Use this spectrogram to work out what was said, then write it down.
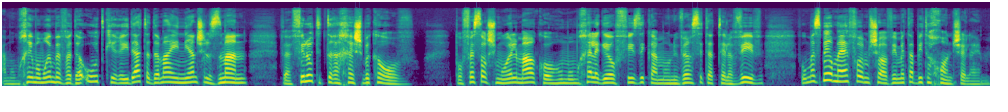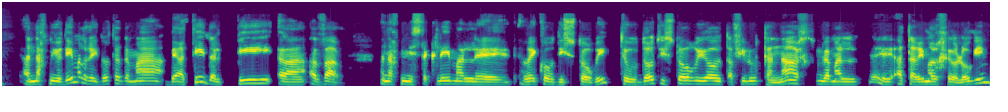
המומחים אומרים בוודאות כי רעידת אדמה היא עניין של זמן, ואפילו תתרחש בקרוב. פרופסור שמואל מרקו הוא מומחה לגיאופיזיקה מאוניברסיטת תל אביב, והוא מסביר מאיפה הם שואבים את הביטחון שלהם. אנחנו יודעים על רעידות אדמה בעתיד על פי העבר. אנחנו מסתכלים על uh, רקורד היסטורי, תעודות היסטוריות, אפילו תנ"ך, גם על uh, אתרים ארכיאולוגיים,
